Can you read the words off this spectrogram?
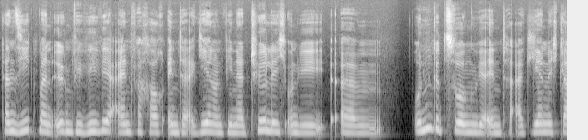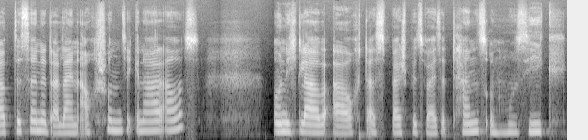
dann sieht man irgendwie, wie wir einfach auch interagieren und wie natürlich und wie ähm, ungezwungen wir interagieren. Ich glaube, das sendet allein auch schon ein Signal aus. Und ich glaube auch, dass beispielsweise Tanz und Musik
